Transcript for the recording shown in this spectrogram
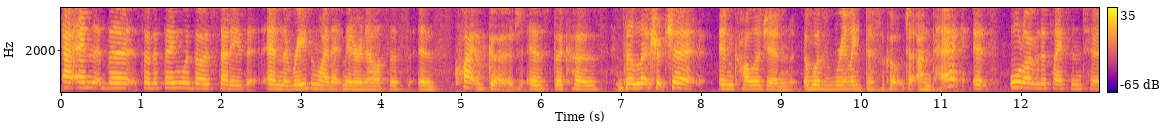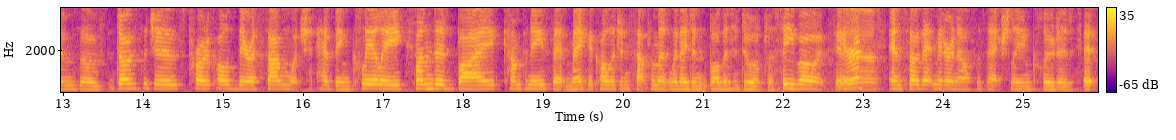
uh, and the so the thing with those studies, and the reason why that meta-analysis is quite good, is because the literature in collagen it was really difficult to unpack. It's all over the place in terms of dosages, protocols. There are some which have been clearly funded by companies that make a collagen supplement where they didn't bother to do a placebo, etc. Yeah. And so that meta analysis actually included, it,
